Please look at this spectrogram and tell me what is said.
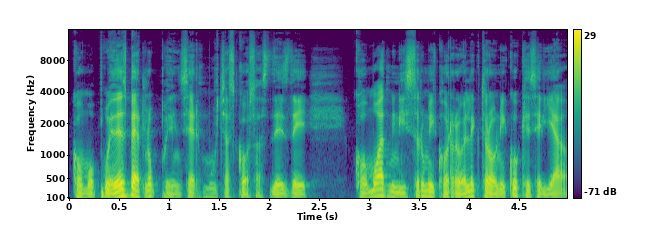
Como puedes verlo, pueden ser muchas cosas, desde cómo administro mi correo electrónico, que sería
